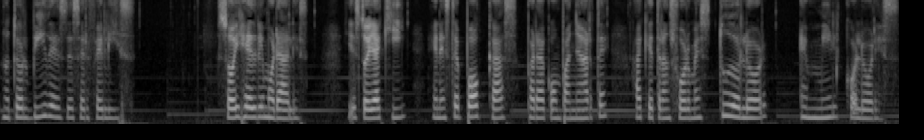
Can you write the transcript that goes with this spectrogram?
No te olvides de ser feliz. Soy Hedri Morales y estoy aquí en este podcast para acompañarte a que transformes tu dolor en mil colores.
